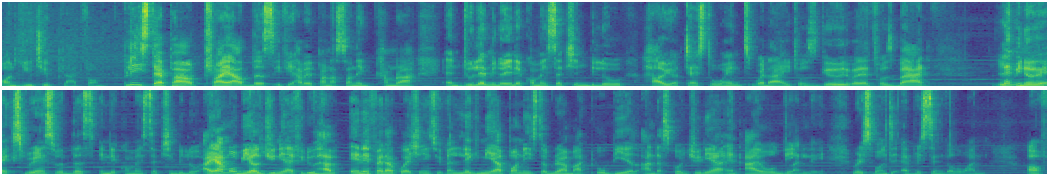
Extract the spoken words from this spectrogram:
on YouTube platform. Please step out, try out this if you have a Panasonic camera and do let me know in the comment section below how your test went, whether it was good, whether it was bad. Let me know your experience with this in the comment section below. I am OBL Junior. If you do have any further questions, you can link me up on Instagram at OBL underscore Junior and I will gladly respond to every single one of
